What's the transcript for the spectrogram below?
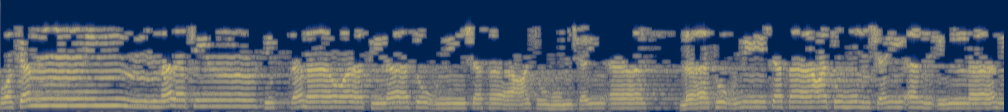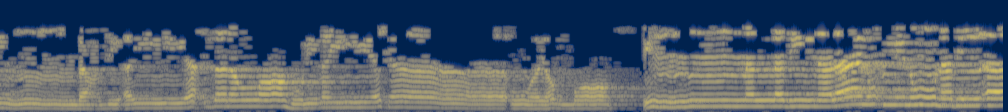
وكم من ملك في السماوات لا تغني شفاعتهم شيئا لا تغني شفاعتهم شيئا إلا من بعد أن يأذن الله لمن يشاء ويرضى إن الذين لا يؤمنون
